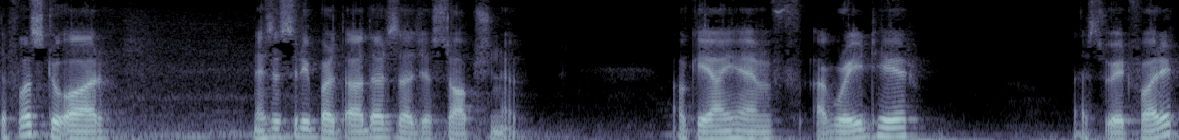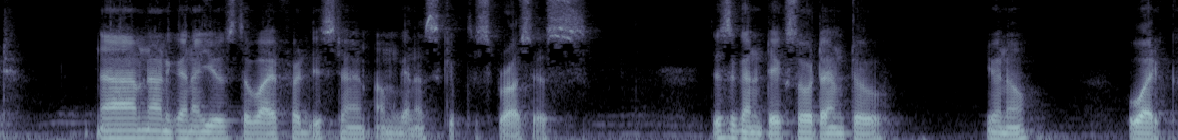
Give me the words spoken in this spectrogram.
The first two are necessary but the others are just optional okay I have agreed here. Let's wait for it. Now I'm not gonna use the Wi-Fi this time. I'm gonna skip this process. This is gonna take so time to you know work.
